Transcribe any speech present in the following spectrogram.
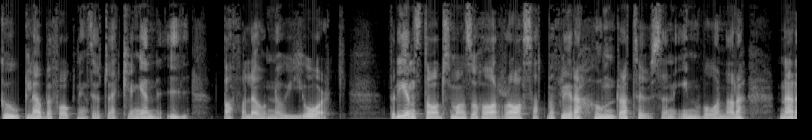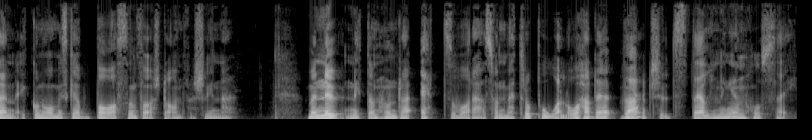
googla befolkningsutvecklingen i Buffalo, New York. För det är en stad som alltså har rasat med flera hundratusen invånare när den ekonomiska basen för stan försvinner. Men nu 1901 så var det alltså en metropol och hade världsutställningen hos sig.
